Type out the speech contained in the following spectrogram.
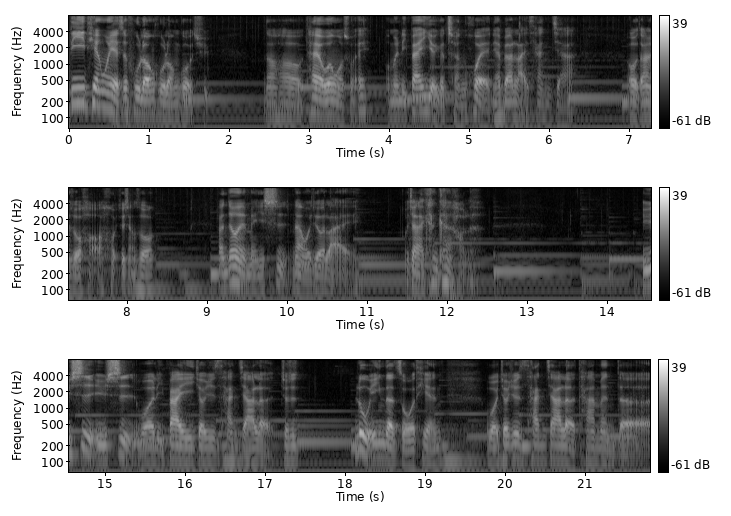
第一天我也是糊弄糊弄过去，然后他有问我说：“哎，我们礼拜一有一个晨会，你要不要来参加？”我当然说好啊，我就想说，反正我也没事，那我就来，我就来看看好了。于是，于是我礼拜一就去参加了，就是录音的昨天，我就去参加了他们的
